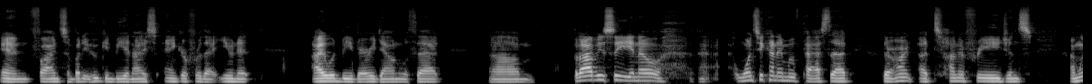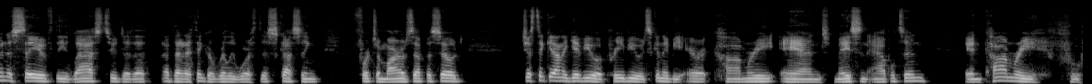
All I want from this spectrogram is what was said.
and find somebody who can be a nice anchor for that unit, I would be very down with that. Um, but obviously, you know, once you kind of move past that, there aren't a ton of free agents. I'm going to save the last two that I, that I think are really worth discussing for tomorrow's episode. Just to kind of give you a preview, it's going to be Eric Comrie and Mason Appleton. And Comrie, whew,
